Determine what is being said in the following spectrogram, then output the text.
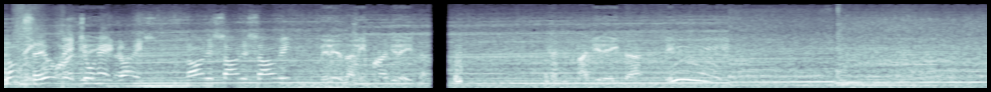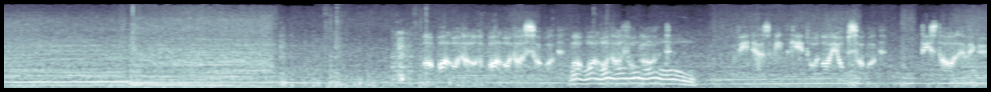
Não sei, eu meti um rejoice. Sorry, sorry, sorry. Beleza, limpo na direita. Na direita. A bal oldal, a bal oldal szabad. A bal oldal foglalt. Vigyázz mindkét oldal jobb szabad. Tiszta a levegő.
